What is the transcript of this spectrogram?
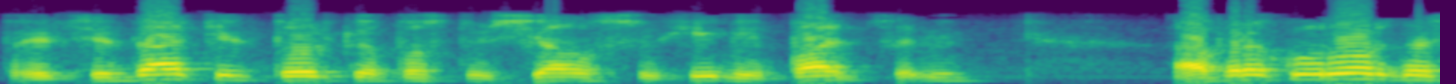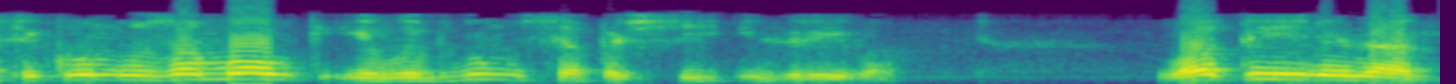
Председатель только постучал сухими пальцами, а прокурор на секунду замолк и улыбнулся почти игриво. Вот именно,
